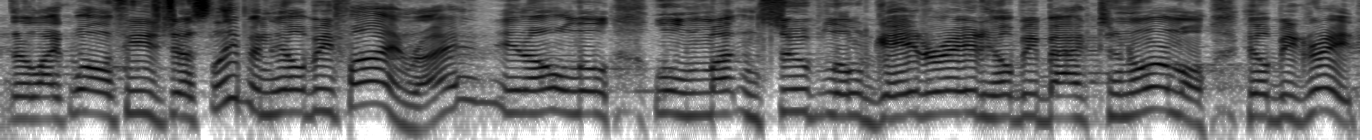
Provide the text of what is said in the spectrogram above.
it. They're like, well, if he's just sleeping, he'll be fine, right? You know, a little, little mutton soup, a little Gatorade, he'll be back to normal. He'll be great.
